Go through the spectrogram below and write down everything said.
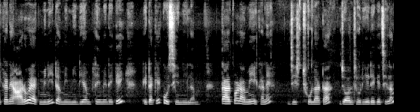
এখানে আরও এক মিনিট আমি মিডিয়াম ফ্লেমে রেখেই এটাকে কষিয়ে নিলাম। তারপর আমি এখানে যে ছোলাটা জল ঝরিয়ে রেখেছিলাম,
